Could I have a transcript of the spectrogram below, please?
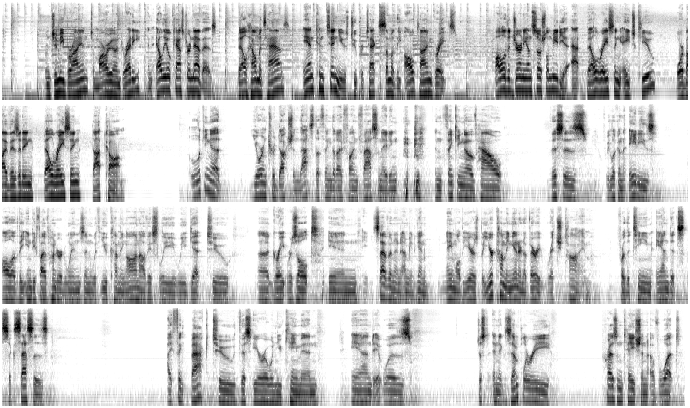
From Jimmy Bryan to Mario Andretti and Helio Castroneves, Bell Helmets has and continues to protect some of the all time greats. Follow the journey on social media at Bell Racing HQ or by visiting bellracing.com. Looking at your introduction, that's the thing that I find fascinating in thinking of how this is, you know, if we look in the 80s, all of the Indy 500 wins, and with you coming on, obviously, we get to a great result in 87. And I mean, again, name all the years, but you're coming in in a very rich time for the team and its successes. I think back to this era when you came in and it was just an exemplary presentation of what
